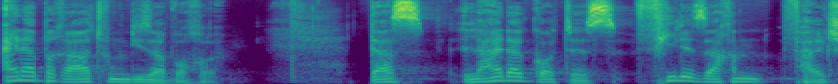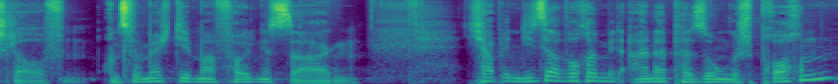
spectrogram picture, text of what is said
einer Beratung dieser Woche, dass leider Gottes viele Sachen falsch laufen. Und zwar möchte ich mal Folgendes sagen. Ich habe in dieser Woche mit einer Person gesprochen,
